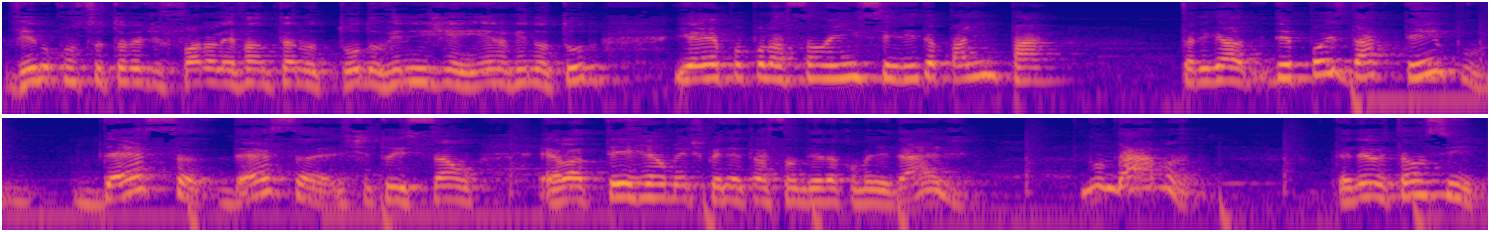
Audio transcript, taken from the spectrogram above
Vindo construtora de fora levantando tudo, vindo engenheiro, vindo tudo, e aí a população é inserida para limpar, tá ligado? E depois dá tempo dessa, dessa instituição ela ter realmente penetração dentro da comunidade? Não dá, mano. Entendeu? Então, assim,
